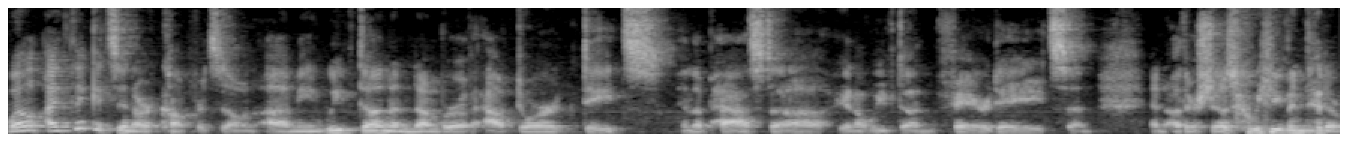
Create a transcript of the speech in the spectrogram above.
Well, I think it's in our comfort zone. I mean, we've done a number of outdoor dates in the past. Uh, you know, we've done fair dates and, and other shows. We even did a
